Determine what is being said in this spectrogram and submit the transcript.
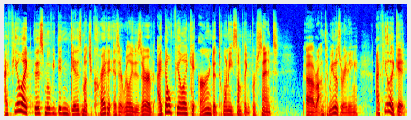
I feel like this movie didn't get as much credit as it really deserved. I don't feel like it earned a twenty something percent uh, Rotten Tomatoes rating. I feel like it,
